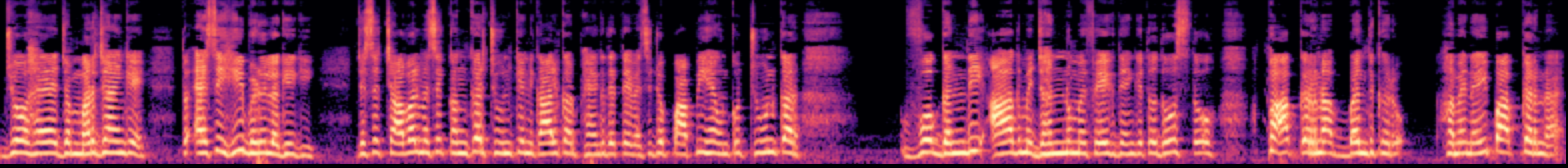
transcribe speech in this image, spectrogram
जो है, जब मर जाएँगे तो ऐसे ही भिड़ लगेगी। जैसे चावल में से कंकर चून के निकाल कर फेंक देते, वैसे जो पापी हैं, उनको चून कर वो गंदी आग में, जहन्नुम में फेंक देंगे। तो दोस्तों, पाप करना बंद करो। हमें नहीं पाप करना है।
